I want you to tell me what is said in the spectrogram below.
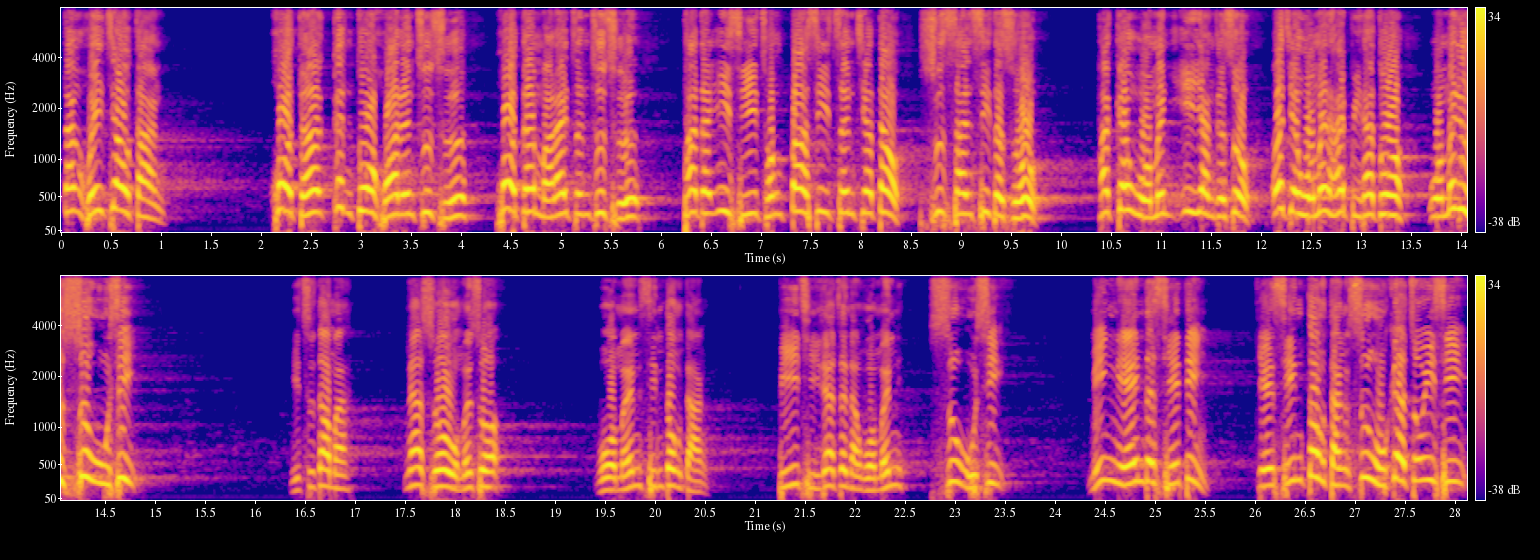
当回教党获得更多华人支持，获得马来真支持，他的议席从八席增加到十三席的时候，他跟我们一样的时候，而且我们还比他多，我们有十五席。你知道吗？那时候我们说，我们行动党比起那政党，我们十五席。明年的协定给行动党十五个州议席，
